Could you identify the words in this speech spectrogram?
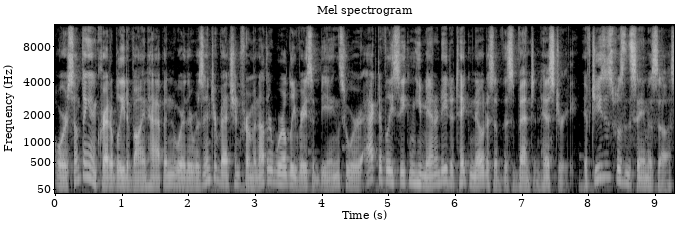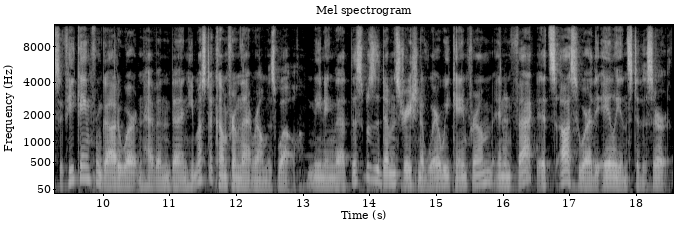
or something incredibly divine happened where there was intervention from an otherworldly race of beings who were actively seeking humanity to take notice of this event in history. If Jesus was the same as us, if he came from God who art in heaven, then he must have come from that realm as well, meaning that this was a demonstration of where we came came from, and in fact, it's us who are the aliens to this Earth.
